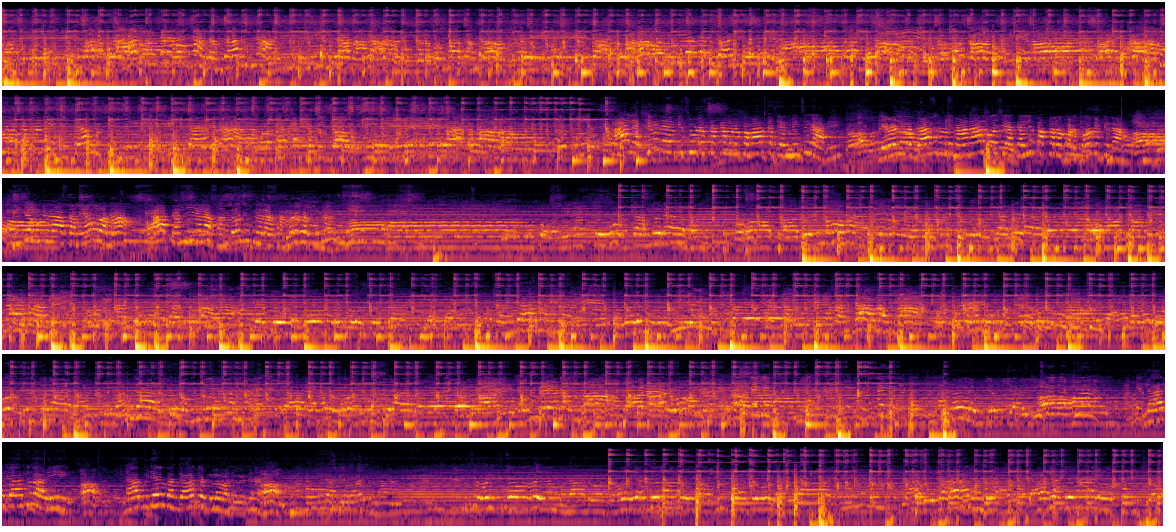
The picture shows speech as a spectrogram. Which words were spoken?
はい。ఆ పడుకోబెట్టినారు ఆ సమయంలోన ఆ తల్లి ఎలా సంతోషిస్తున్నారు సంబరపడుతున్నారు? నా బిడ్డని బంగారు తొట్టులో వాడి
